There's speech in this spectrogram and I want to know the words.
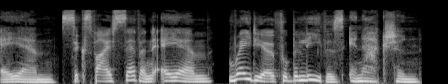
AM. 657 AM. Radio for believers in action.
